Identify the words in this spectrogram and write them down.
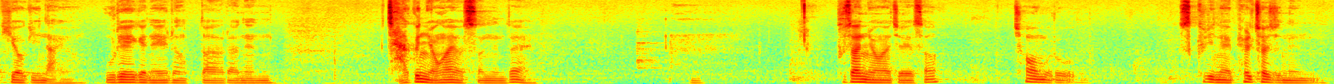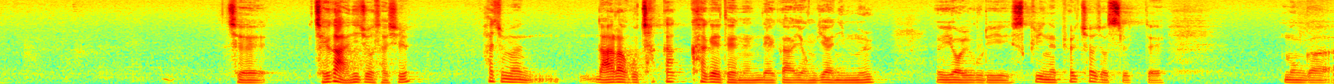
기억이 나요. 우리에게 내일은 없다라는 작은 영화였었는데 음, 부산 영화제에서 처음으로 스크린에 펼쳐지는 제 제가 아니죠 사실 하지만 나라고 착각하게 되는 내가 연기한 인물의 얼굴이 스크린에 펼쳐졌을 때 뭔가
